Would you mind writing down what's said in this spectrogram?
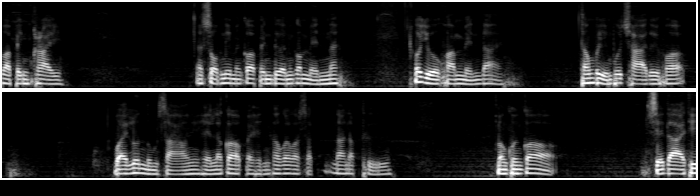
ว่าเป็นใครศพนี่มันก็เป็นเดือนมันก็เหม็นนะ ก็อยู่ความเหม็นได้ ทั้งผู้หญิงผู้ชายโดยเพราะวัยรุ่นหนุ่มสาวนี่เห็นแล้วก็ไปเห็นเขาก็ว่าสัตว์น่านับถือ บางคนก็เสียดายที่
